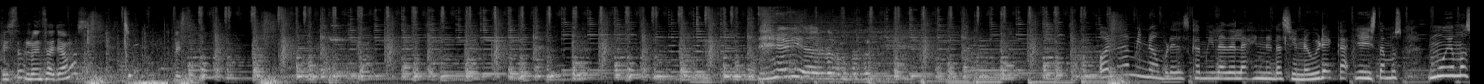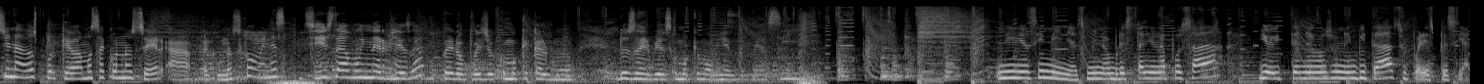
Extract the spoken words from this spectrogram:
¿Listo? ¿Lo ensayamos? Sí. Listo. Nombre es Camila de la generación Eureka y hoy estamos muy emocionados porque vamos a conocer a algunos jóvenes. Sí, estaba muy nerviosa, pero pues yo como que calmó los nervios como que moviéndome así. Niños y niñas, mi nombre es Taliana Posada y hoy tenemos una invitada súper especial.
